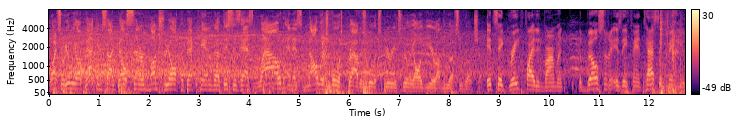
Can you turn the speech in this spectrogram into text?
All right, so here we are back inside Bell Center, Montreal, Quebec, Canada. This is as loud and as knowledgeable a crowd as we'll experience really all year on the UFC Roadshow. It's a great fight environment. The Bell Center is a fantastic venue.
